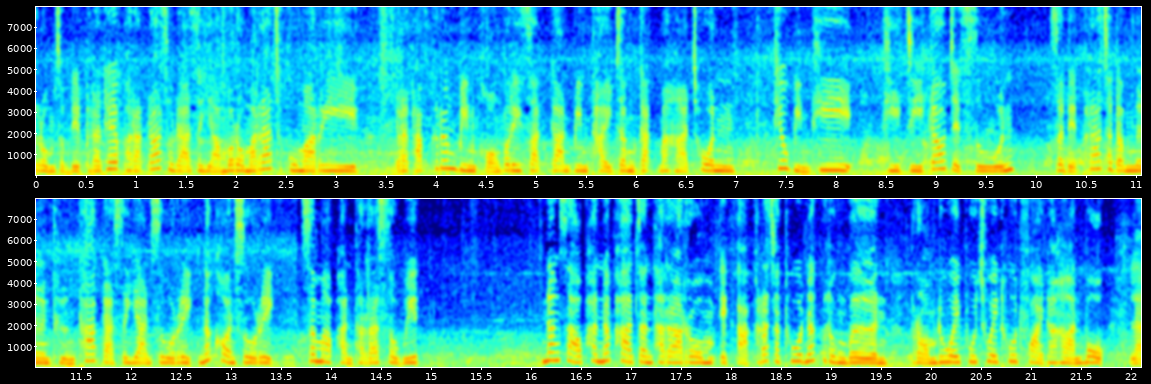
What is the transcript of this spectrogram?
กรมสมเด็จพระเทพรัตนราชสุดาสยามบรมราชกุมารี ประทับเครื่องบินของบริษัทการบินไทยจำกัดมหาชน เที่ยวบินที่ TG 970 เสด็จพระราชดำเนินถึงท่าอากาศยานซูริก นครซูริก สมาพันธรัสวิตนางสาวพันนภาจันทรารม เอกอัครราชทูตณกรุงเบิร์น พร้อมด้วยผู้ช่วยทูตฝ่ายทหารบก และ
